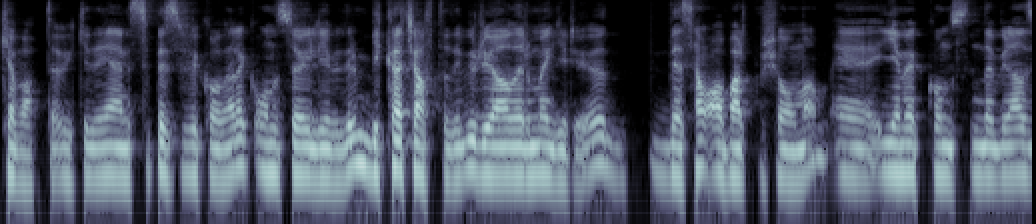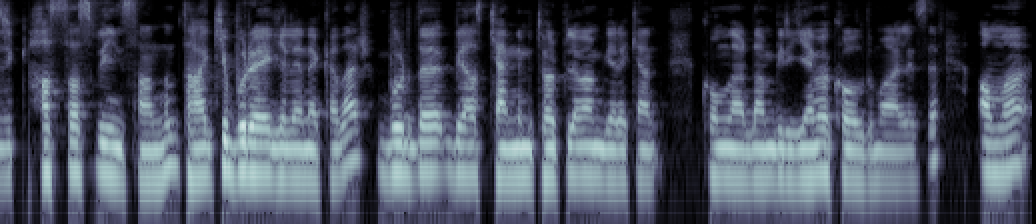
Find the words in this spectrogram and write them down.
Kebap tabii ki de yani spesifik olarak onu söyleyebilirim. Birkaç haftada bir rüyalarıma giriyor. Desem abartmış olmam. E, yemek konusunda birazcık hassas bir insandım. Ta ki buraya gelene kadar. Burada biraz kendimi törpülemem gereken konulardan biri yemek oldu maalesef. Ama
